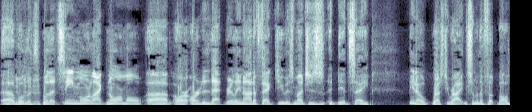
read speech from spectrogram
Uh, will it will it seem more like normal, uh, or or did that really not affect you as much as it did, say, you know, Rusty Wright and some of the football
